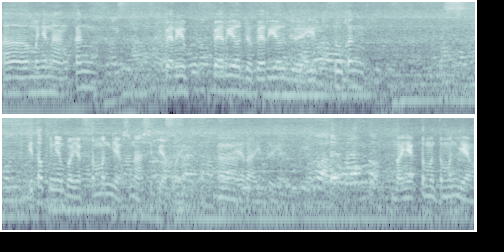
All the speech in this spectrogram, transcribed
uh, menyenangkan periode periode itu kan kita punya banyak teman yang senasib ya Boy Ah. era itu ya banyak teman-teman yang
